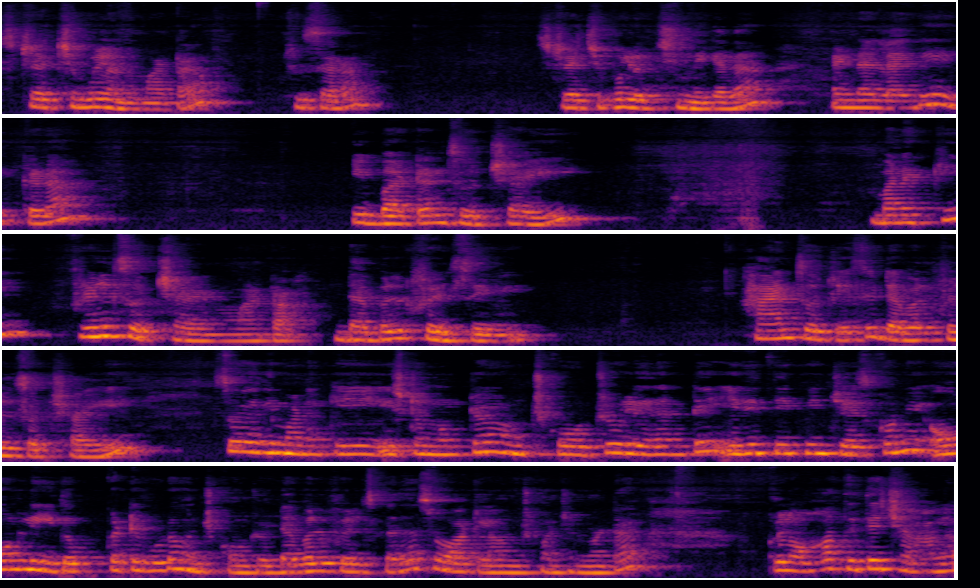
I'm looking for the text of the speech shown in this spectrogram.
స్ట్రెచబుల్ అనమాట చూసారా? స్ట్రెచబుల్ వచ్చింది కదా? అండ్ అలాగే ఇక్కడ ఈ బటన్స్ వచ్చాయి. మనకి ఫ్రిల్స్ వచ్చాయి అనమాట డబుల్ ఫ్రిల్స్ ఇవి. హ్యాండ్స్ వచ్చేసి డబుల్ ఫ్రిల్స్ వచ్చాయి. సో ఇది మనకి ఇష్టం ఉంటే ఉంచుకోవచ్చు. లేదంటే ఇది తీపించేసుకొని ఓన్లీ ఇది ఒక్కటి కూడా ఉంచుకోవచ్చు. డబుల్ ఫ్రిల్స్ కదా? సో అట్లా ఉంచుకోవచ్చు అనమాట క్లాత్ అయితే చాలా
